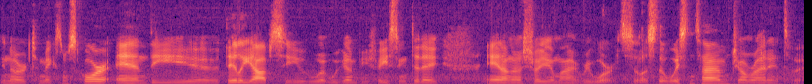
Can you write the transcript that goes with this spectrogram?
in order to make some score, and the uh, daily ops, see what we're going to be facing today. And I'm going to show you my rewards. So let's stop wasting time, jump right into it.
